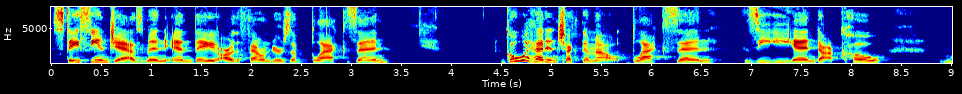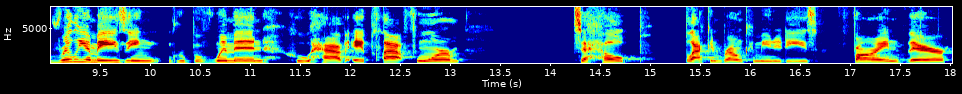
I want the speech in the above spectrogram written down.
Stacy and Jasmine, and they are the founders of Black Zen. Go ahead and check them out. Black Zen, Z-E-N dot co. Really amazing group of women who have a platform to help Black and Brown communities find their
